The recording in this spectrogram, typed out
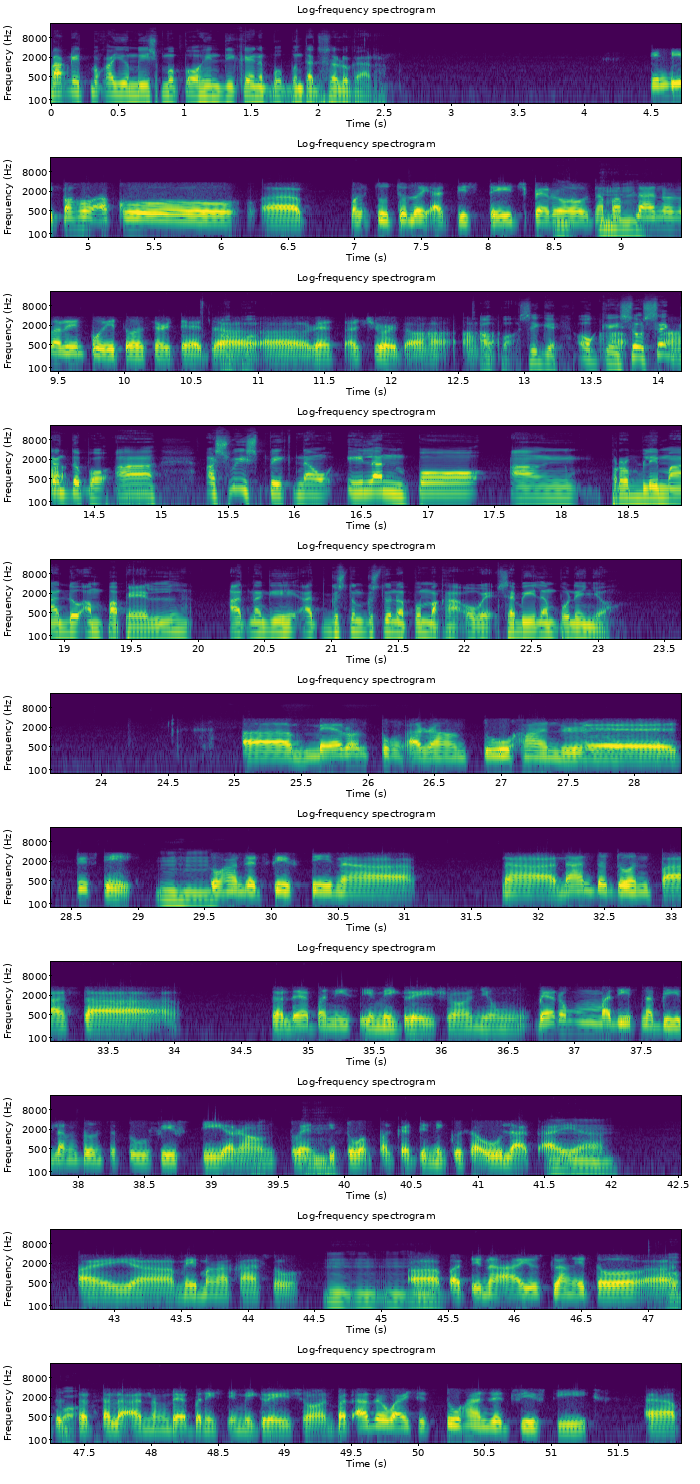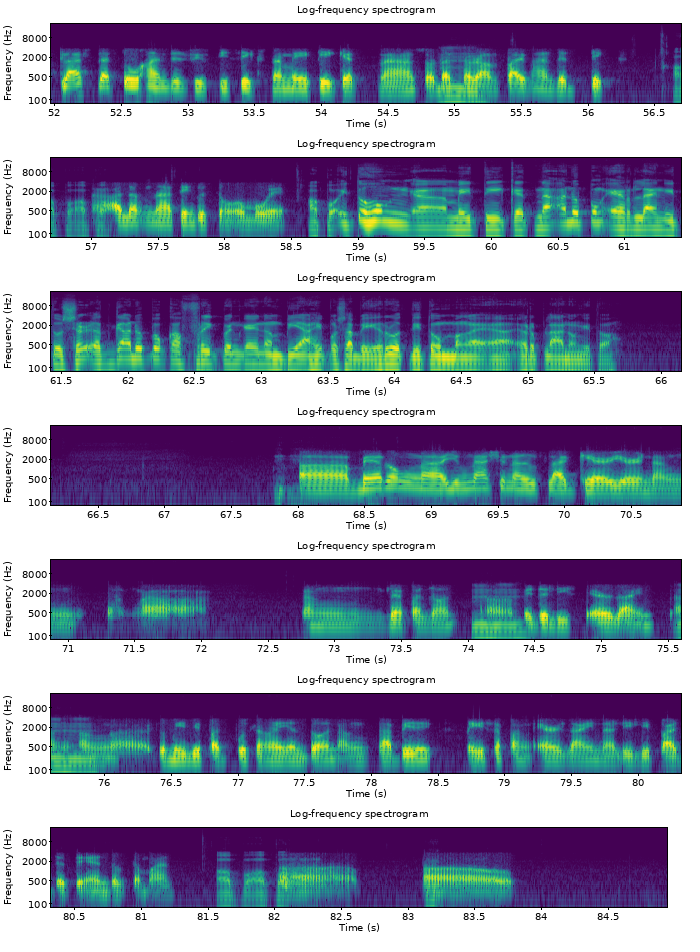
bakit po kayo mismo po hindi kayo napupunta sa lugar? Hindi pa ho ako ah, magtutuloy at this stage pero Mm. napaplano na rin po ito Sir Ted. Opo. ah, rest assured. Aha, aha. Opo, sige. Okay, so second to po, ah, as we speak now, ilan po ang problemado ang papel at nag at gustong-gusto na po makauwi sa bilang po ninyo? Ah, meron pong around 250. Mhm. 250 na na nando doon pa sa sa Lebanese immigration yung merong maliit na bilang doon sa 250 around 22 ang pagkadinig ko sa ulat ay Mhm. ay ah, may mga kaso Mm, mm, mm, Ah, but inaayos lang ito Opo. doon sa talaan ng Lebanese immigration but otherwise it's 250 ah, plus the 256 na may tickets na so that's Mm. around 506 Opo, opo. Ah, alam natin gustong umuwi Opo, ito hong ah, may ticket na ano pong airline ito, sir? At gaano po ka-frequent kayo ng biyahe po sa Beirut ditong mga ah, eroplanong ito? Ah, merong ah, yung national flag carrier ng ng, ah, ng Lebanon, ah, Mhm. Middle East Airlines, ang, Mhm. ang ah, lumilipad po sa ngayon doon. Ang sabi, may isa pang airline na lilipad at the end of the month. Opo, opo. Ah, ah,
